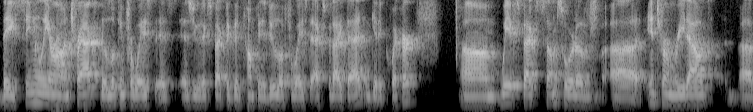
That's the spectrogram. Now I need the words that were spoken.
They seemingly are on track. They're looking for ways, to, as, as you would expect a good company to do, look for ways to expedite that and get it quicker. Um, we expect some sort of uh, interim readout uh,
